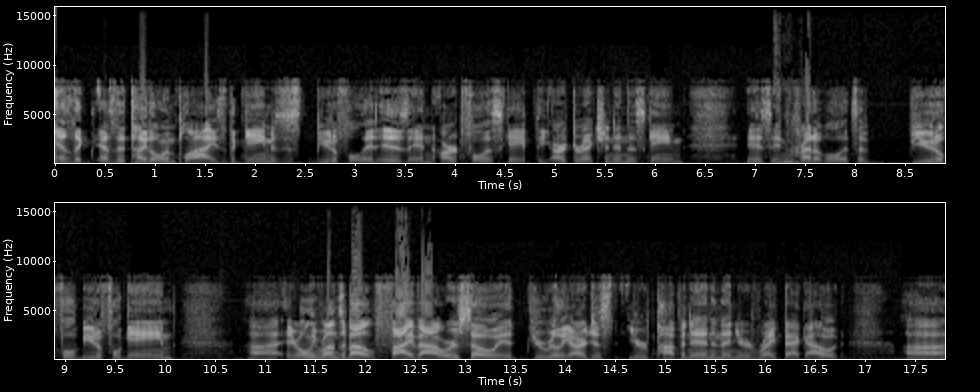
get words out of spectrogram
as the as the title implies, the game is just beautiful. It is an artful escape. The art direction in this game is incredible. It's a beautiful, beautiful game. Uh, it only runs about five hours, so it you really are just you're popping in and then you're right back out. Uh,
